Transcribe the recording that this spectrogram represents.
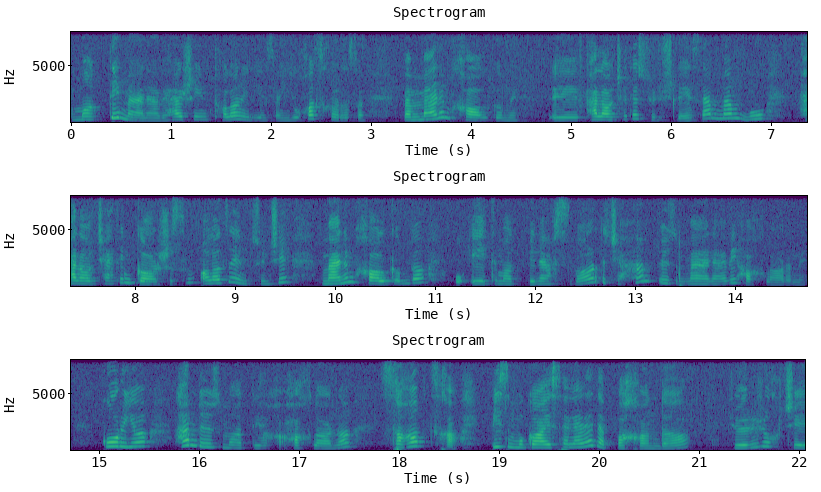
maddi, mənəvi hər şeyini talan eləyəsən, yoxa çıxardasan və mənim xalqımı e, fəlakətə sürükləyəsən, mən bu fəlakətin qarşısını alacağam. Çünki mənim xalqımda o etimad binəfs vardı ki, həm öz mənəvi haqlarını qoruya, həm də öz maddi haqlarına sahib çıxa. Biz müqayisələrə də baxanda görürük ki,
